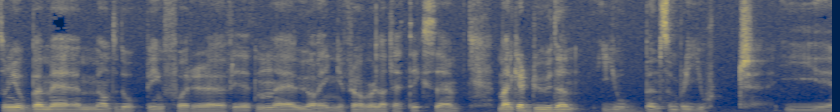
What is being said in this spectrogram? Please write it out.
som jobber med, med, antidoping for uh, friidretten, er uavhengig fra World Athletics. Eh, merker du den jobben som blir gjort i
